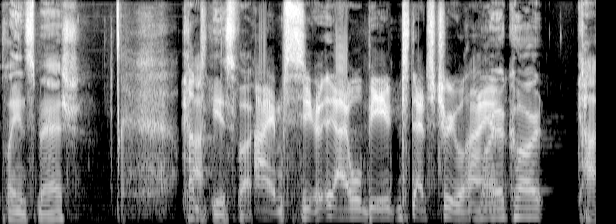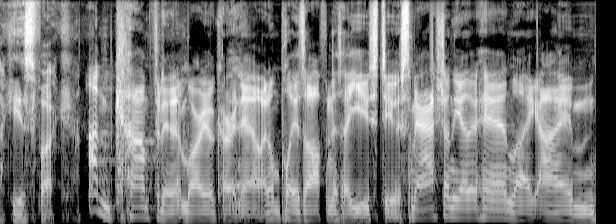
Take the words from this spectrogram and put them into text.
Playing Smash, cocky as fuck. I'm ser- I will be. That's true. Mario Kart, cocky as fuck. I'm confident at Mario Kart now. I don't play as often as I used to. Smash, on the other hand, like I'm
